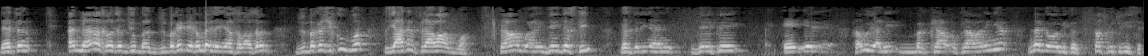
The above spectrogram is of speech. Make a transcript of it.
ديتن أنها أخرجت جبة جبة كيف يغنبل صلى الله عليه وسلم. جبة كيف يكون زيادة فلاوان بوا فلاوان بوا يعني زي دستي دستي يعني زي بي إيه إيه همو يعني فلاوانية نقوا بيتن تسكو تريسك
